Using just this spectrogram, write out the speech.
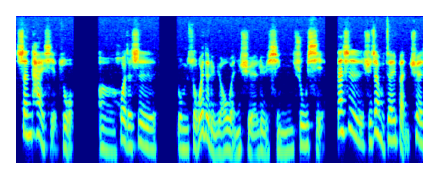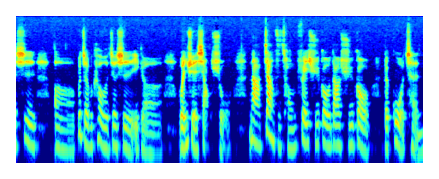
生态写作，呃，或者是我们所谓的旅游文学、旅行书写。但是，徐政府这一本却是呃不折不扣的，就是一个文学小说。那这样子从非虚构到虚构。的过程，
